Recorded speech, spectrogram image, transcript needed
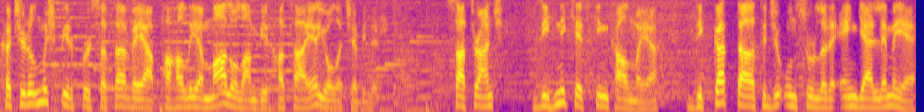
kaçırılmış bir fırsata veya pahalıya mal olan bir hataya yol açabilir. Satranç, zihni keskin kalmaya, dikkat dağıtıcı unsurları engellemeye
